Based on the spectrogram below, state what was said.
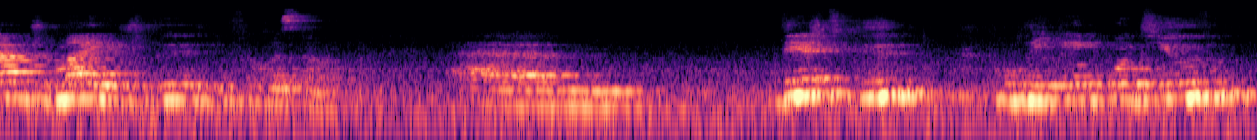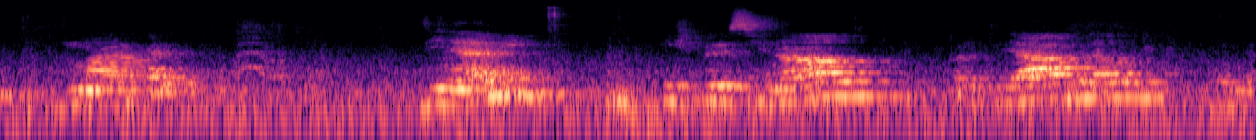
determinados meios de informação. Desde que publiquem conteúdo de marca, dinâmico, inspiracional,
